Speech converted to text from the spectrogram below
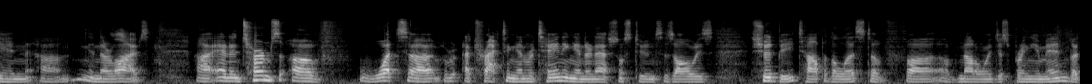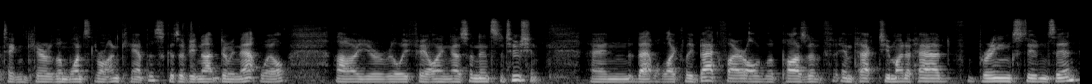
in um, in their lives. Uh, and in terms of what uh, attracting and retaining international students is always should be top of the list of uh, of not only just bringing them in but taking care of them once they're on campus. Because if you're not doing that well, uh, you're really failing as an institution and that will likely backfire all the positive impact you might have had bringing students in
